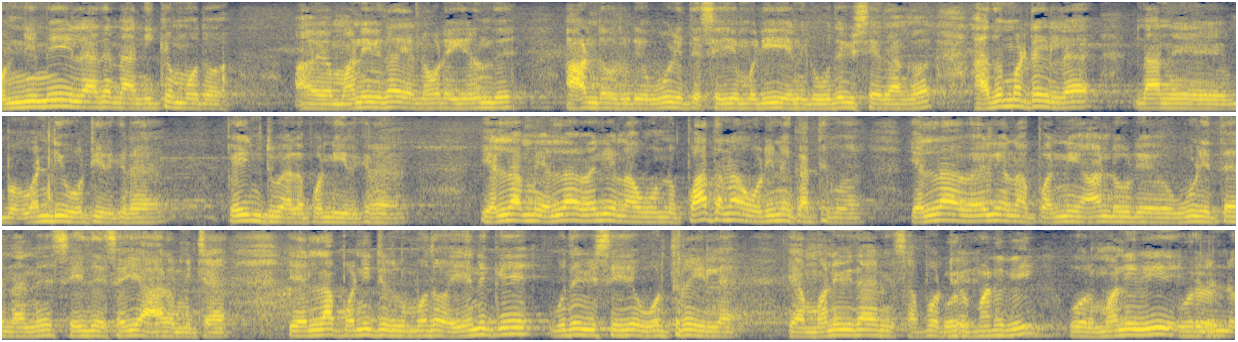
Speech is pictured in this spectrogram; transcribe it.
ஒன்றுமே இல்லாத நான் நிற்கும் போதோ மனைவி தான் என்னோட இருந்து ஆண்டவருடைய ஊழியத்தை செய்யும்படி எனக்கு உதவி செய்தாங்க. அது மட்டும் இல்லை நான் வண்டி ஓட்டியிருக்கிறேன் பெயிண்ட் வேலை பண்ணியிருக்கிறேன். எல்லாமே எல்லா வேலையும் நான் ஒன்று பார்த்தேன்னா உடனே கற்றுக்குவேன் எல்லா வேலையும் நான் பண்ணி ஆண்டவருடைய ஊழியத்தை நான் செய்து செய்ய ஆரம்பித்தேன் எல்லாம் பண்ணிகிட்டு இருக்கும்போதும் எனக்கு உதவி செய்ய ஒருத்தரும் இல்லை. என் மனைவி தான் எனக்கு சப்போர்ட் ஒரு மனைவி ஒரு மனைவி ரெண்டு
